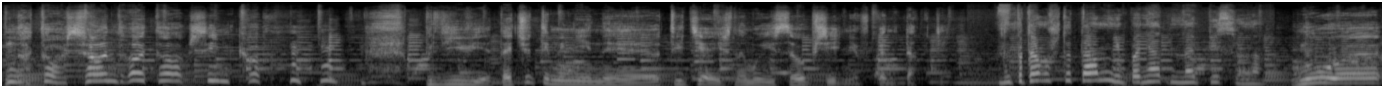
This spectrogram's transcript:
Наташа, Наташенька. Привет. А что ты мне не отвечаешь на мои сообщения ВКонтакте? Ну, потому что там непонятно написано. Ну, е,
